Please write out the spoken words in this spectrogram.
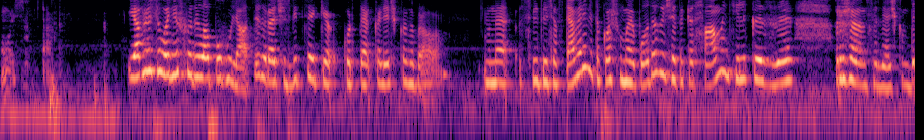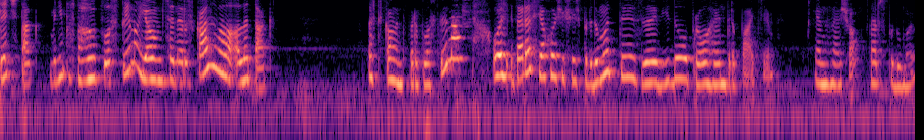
Ось так. Я вже сьогодні сходила погуляти. До речі, дивіться, яке круте колечко забрала. Воно світиться в темряві, також у моєї подруги ще таке саме, тільки з рожевим сердечком. До речі, так, мені поставили пластину, я вам це не розказувала, але так. Ось така вона тепер пластина. Ось і зараз я хочу щось придумати з відео про гендерпаті. Я не знаю що, зараз подумаю.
